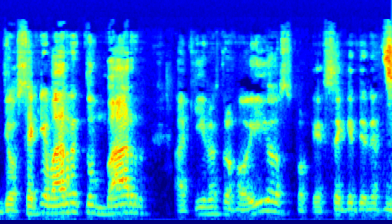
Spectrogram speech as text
Yo sé que va a retumbar aquí nuestros oídos, porque sé que tienes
